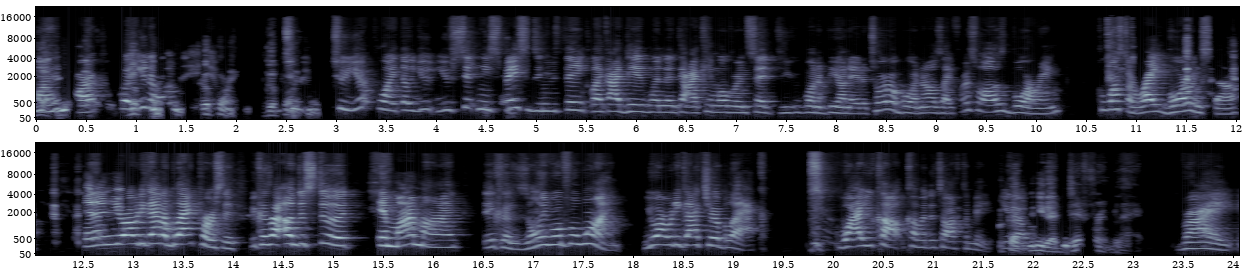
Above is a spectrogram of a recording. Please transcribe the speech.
no, on his part. But you know, good point. Good point. To, to, your point, though, you you sit in these spaces and you think like I did when the guy came over and said, "Do you want to be on the editorial board?" And I was like, first of all, it's boring. Who wants to write boring stuff? And then you already got a black person because I understood in my mind because there's only room for one. You already got your black. Why are you call, coming to talk to me? You because know, we need a different black. Right,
